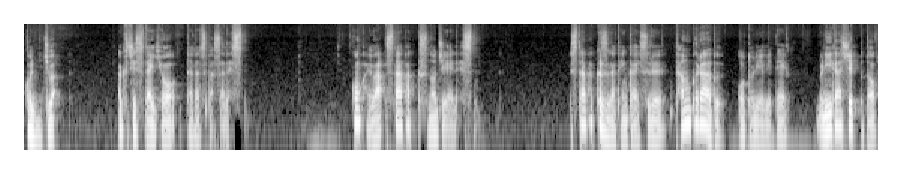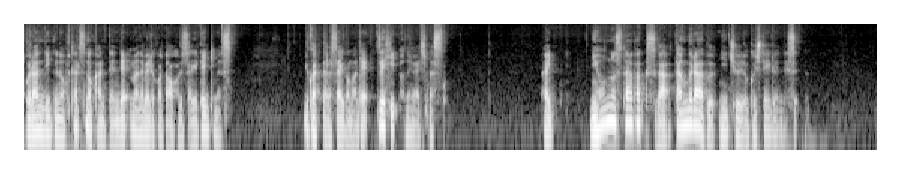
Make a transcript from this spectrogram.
こんにちは。アクシス代表、多田翼です。今回はスターバックスの事例です。スターバックスが展開するタンブラー部を取り上げて、リーダーシップとブランディングの2つの観点で学べることを掘り下げていきます。よかったら最後までぜひお願いします。はい。日本のスターバックスがタンブラー部に注力しているんです。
